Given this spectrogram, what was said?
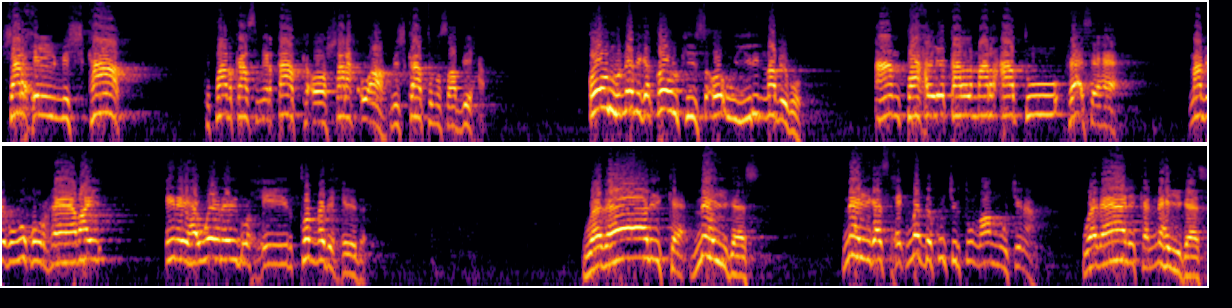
sharxi lmishkaat kitaabkaas mirqaadka oo sharax u ah mishkaatu masaabiixa. Qowluhu nebiga qowlkiisa oo uu yidhi nabigu an taxliqa almar'atu ra'saha. Nabigu wuxuu reebay inay haweenaydu xiirto madaxeeda. Wadaalika nahyigaas nahyigaas xikmadda ku jirtuu noo muujina. Wadaalika nahyigaas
